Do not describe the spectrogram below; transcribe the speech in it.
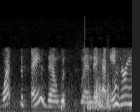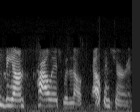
what sustains them with, when they have injuries beyond college with no health insurance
